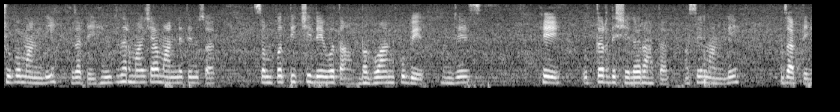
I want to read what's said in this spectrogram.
शुभ मानली जाते. हिंदू धर्माच्या मान्यतेनुसार संपत्तीची देवता भगवान कुबेर म्हणजेच हे उत्तर दिशेला राहतात असे मानले जाते.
